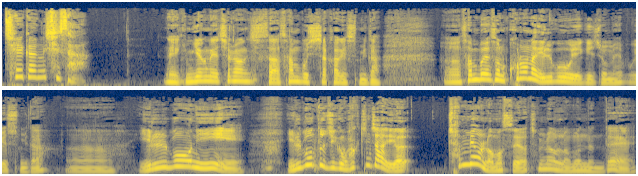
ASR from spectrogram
최강 시사. 네, 김경래 최강 시사 3부 시작하겠습니다. 어, 3부에서는 코로나19 얘기 좀 해보겠습니다. 어, 일본이, 일본도 지금 확진자가 1000명을 넘었어요. 1000명을 넘었는데,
